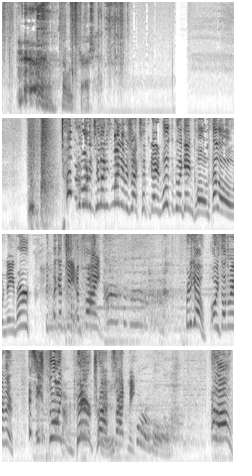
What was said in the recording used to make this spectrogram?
that one's trash. Top of the morning to you, ladies. My name is Jacksepticeye, and welcome to a game called Hello, Neighbor. I got the key. I'm fine. Where'd he go? Oh, he's all the way over there. Is he throwing bear traps at me? Horrible. Hello?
